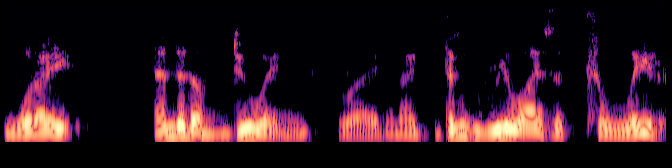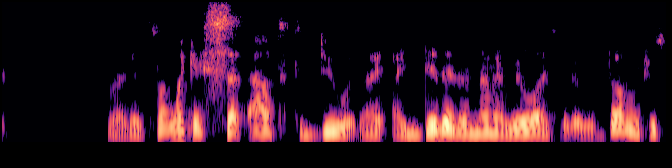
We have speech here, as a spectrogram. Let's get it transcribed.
what I ended up doing, right, and I didn't realize it till later, right? It's not like I set out to do it. I, I did it and then I realized that it was done, which was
